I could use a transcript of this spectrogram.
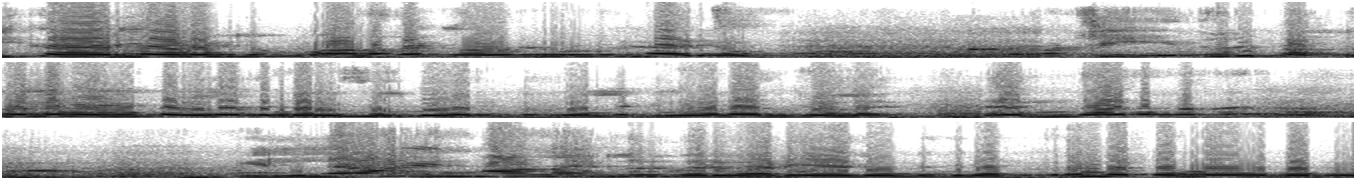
ഈ കാര്യമാണെങ്കിലും വളരെ ഗൗരവമുള്ള കാര്യമാണ്. പക്ഷെ ഇതൊരു പത്ത് കഴിഞ്ഞിട്ടല്ല ഇതിന്റെ റിസൾട്ട് വരുന്നത്. അല്ലെങ്കിൽ ഒരു അഞ്ചു കൊല്ലം. ഇത് എന്താണെന്നുള്ളത് എല്ലാവരും ഇൻവോൾവ് ആയിട്ടുള്ള ഒരു പരിപാടി ആയതുകൊണ്ട് ഇതിന് എത്രയും പെട്ടെന്ന് ഒരു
